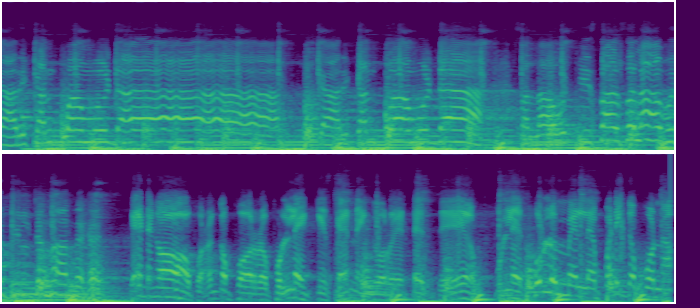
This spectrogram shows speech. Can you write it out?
யாரு கன்ஃபார்முடா யாரு கன்ஃபார்முடா சலாவுக்கு சலாவு தில் ஜனான ஹை கேட்டுக்கோ பிறக்க போற பிள்ளைக்கு ஸ்கேனிங் ஒரு டெஸ்ட் புள்ள ஸ்கூலு மேல படிக்க போனா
